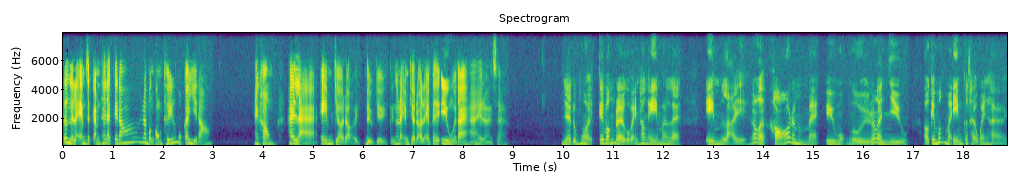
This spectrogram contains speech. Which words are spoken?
Tức nghĩa là em sẽ cảm thấy là cái đó nó vẫn còn thiếu một cái gì đó. Hay không? Hay là em chờ đợi điều gì? Tức là em chờ đợi là em phải yêu người ta hả? Hay là sao? Dạ đúng rồi. Cái vấn đề của bản thân em á là em lại rất là khó để mà, mà yêu một người rất là nhiều ở cái mức mà em có thể quan hệ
